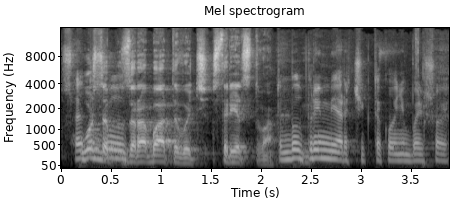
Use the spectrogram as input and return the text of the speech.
способ был... зарабатывать средства. Это был примерчик такой небольшой.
